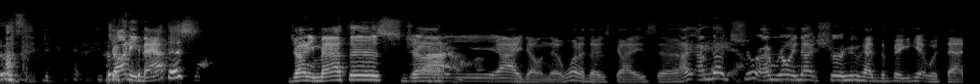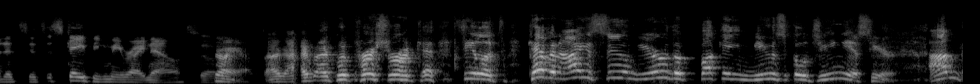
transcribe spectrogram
who's, Johnny Mathis. Johnny Mathis, Johnny, I don't know, one of those guys. Uh, I, I'm not Yeah. sure. I'm really not sure who had the big hit with that. It's it's escaping me right now. So Oh yeah, I, I, I put pressure on Kevin. See, look, Kevin, I assumed you're the fucking musical genius here. I'm. you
